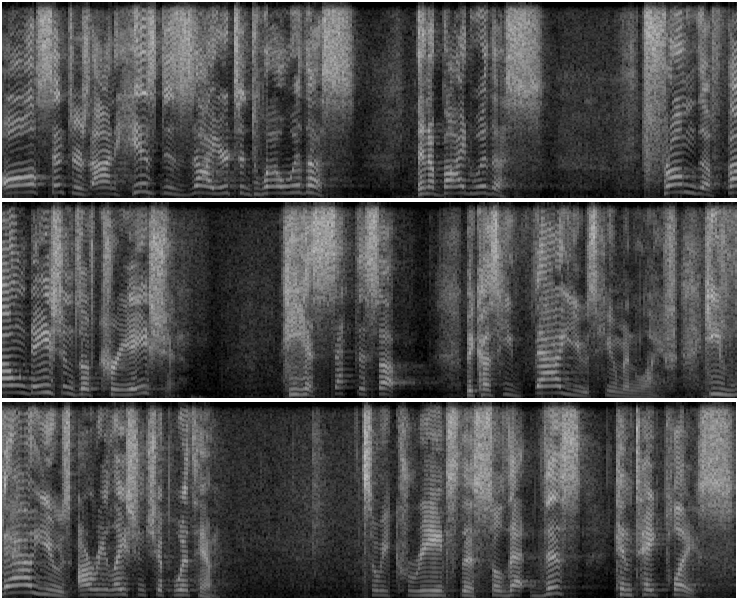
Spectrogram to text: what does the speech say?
all centers on His desire to dwell with us and abide with us. From the foundations of creation, He has set this up because He values human life, He values our relationship with Him. So He creates this so that this can take place.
